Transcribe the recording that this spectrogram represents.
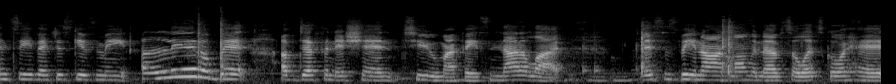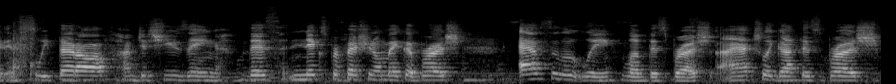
and see that just gives me a little bit of definition to my face. Not a lot. This has been on long enough so let's go ahead and sweep that off. I'm just using this nyx professional makeup brush. Absolutely love this brush. I actually got this brush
